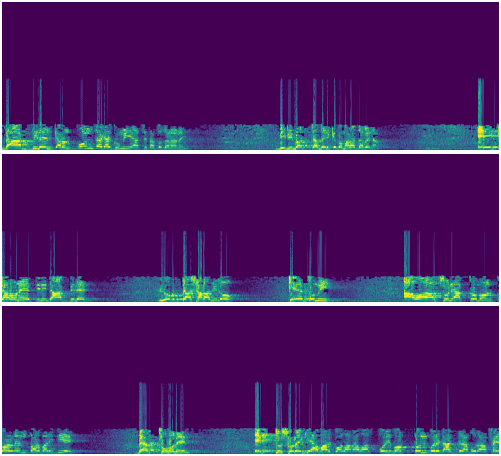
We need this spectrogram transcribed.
ডাক দিলেন, কারণ কোন জায়গায় ঘুমিয়ে আছে তা তো জানা নেই। বিবি বাচ্চাদেরকে তো মারা যাবে না। এই কারণে তিনি ডাক দিলেন লোকটা সারা দিল। কে তুমি? আওয়াজ শুনে আক্রমণ করলেন তরবারি দিয়ে। ব্যর্থ হলেন। একটু সরে গিয়ে আবার গলার আওয়াজ পরিবর্তন করে ডাক আবু রাফে।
